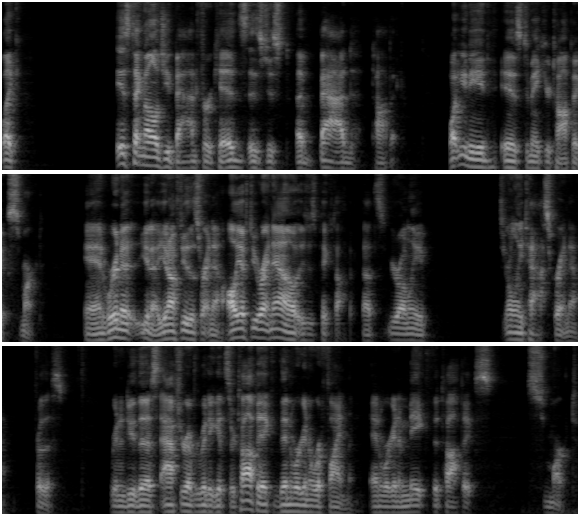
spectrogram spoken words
like, is technology bad for kids? Is just a bad topic. What you need is to make your topic smart. And we're gonna, you know, you don't have to do this right now. All you have to do right now is just pick a topic. That's your only, it's your only task right now for this. We're to do this after everybody gets their topic. Then we're to refine them and we're to make the topics smart.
